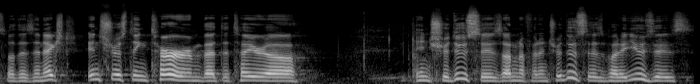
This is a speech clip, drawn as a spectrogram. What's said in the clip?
So there's an interesting term that the Torah introduces. I don't know if it introduces, but it uses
